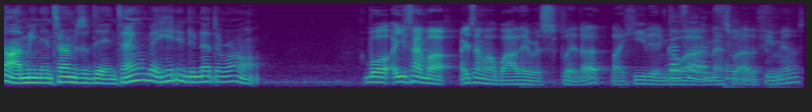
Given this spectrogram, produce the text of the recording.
No, I mean in terms of the entanglement, he didn't do nothing wrong. Well, are you talking about? Are you talking about while they were split up? Like he didn't go That's what out and I'm mess with other females?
